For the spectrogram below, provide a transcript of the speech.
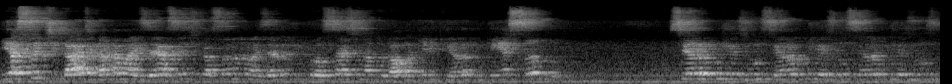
E a santidade nada mais é, a santificação nada mais é do que o processo natural daquele que anda com quem é santo. Você anda com Jesus, você anda com Jesus, você anda com Jesus.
